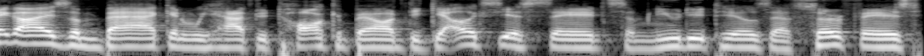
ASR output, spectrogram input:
Hey guys, I'm back and we have to talk about the Galaxy S8. Some new details have surfaced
